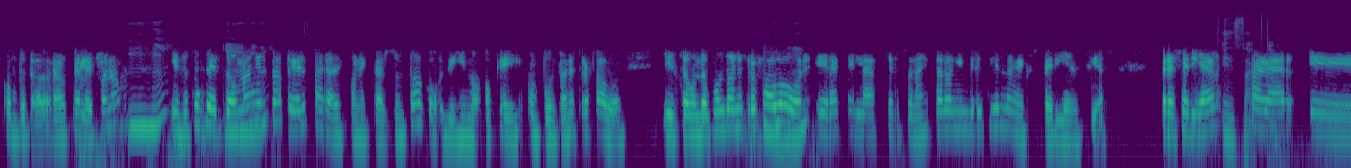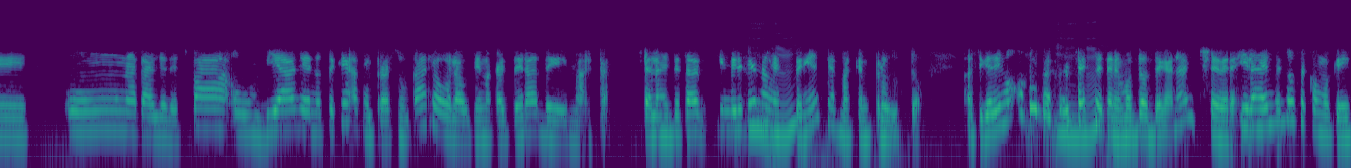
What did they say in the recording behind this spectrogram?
computadora o teléfono, y entonces retoman el papel para desconectarse un poco. Dijimos, ok, un punto a nuestro favor. Y el segundo punto a nuestro favor era que las personas estaban invirtiendo en experiencias. Preferían pagar... Eh, una tarde de spa, un viaje, no sé qué, a comprarse un carro o la última cartera de marca sea, la gente está invirtiendo en experiencias más que en productos. Así que digo, ok, pues perfecto, tenemos dos de ganar, chévere. Y la gente entonces como que,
